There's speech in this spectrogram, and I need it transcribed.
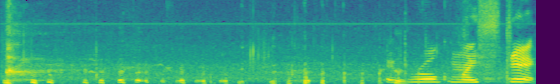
I broke my stick.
